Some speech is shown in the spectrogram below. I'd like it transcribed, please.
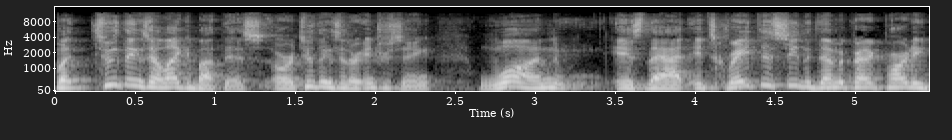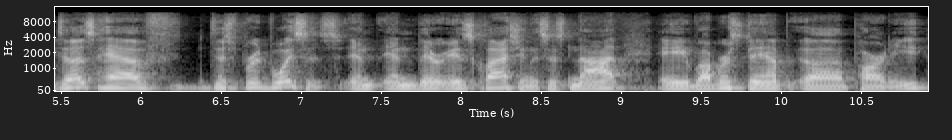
But two things I like about this, or two things that are interesting. One is that it's great to see the Democratic Party does have disparate voices, and, and there is clashing. This is not a rubber stamp uh, party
